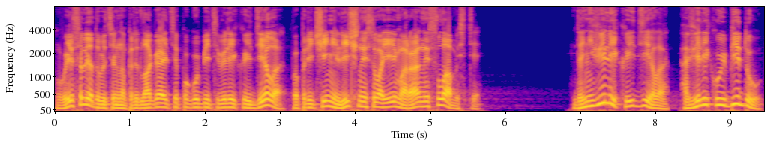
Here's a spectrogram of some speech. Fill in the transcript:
Вы, следовательно, предлагаете погубить великое дело по причине личной своей моральной слабости. Да не великое дело, а великую беду.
